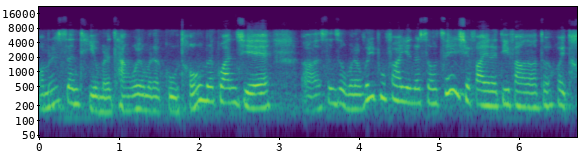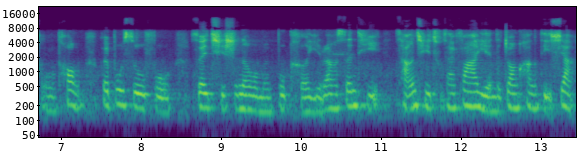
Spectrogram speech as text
我们的身体、我们的肠胃、我们的骨头、我们的关节，呃，甚至我们的胃部发炎的时候，这些发炎的地方呢，都会疼痛、会不舒服。所以其实呢，我们不可以让身体长期处在发炎的状况底下。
